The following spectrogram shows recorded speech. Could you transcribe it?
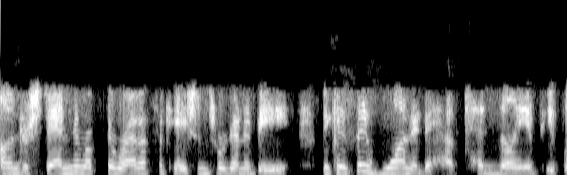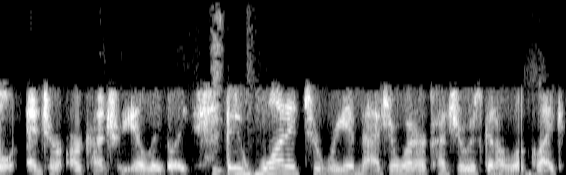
understanding what the ramifications were going to be, because they wanted to have 10 million people enter our country illegally. They wanted to reimagine what our country was going to look like.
